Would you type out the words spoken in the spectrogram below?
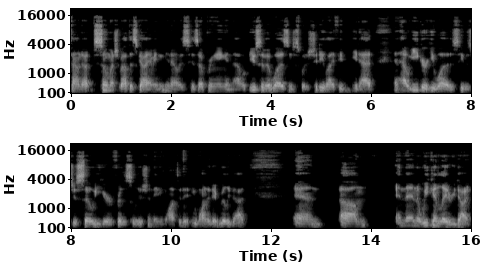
found out so much about this guy. I mean, you know, his his upbringing and how abusive it was, and just what a shitty life he'd, he'd had, and how eager he was. He was just so eager for the solution, and he wanted it. He wanted it really bad, and um, and then a weekend later, he died.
